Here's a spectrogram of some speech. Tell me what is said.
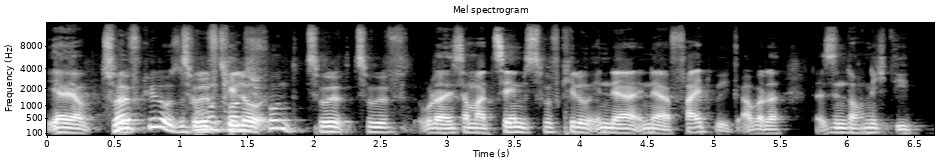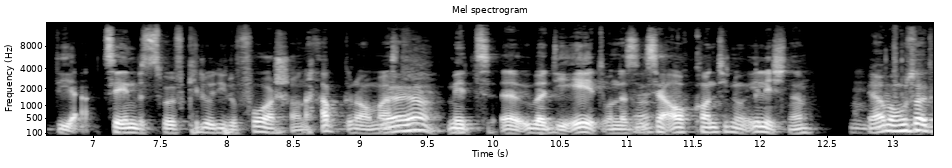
Ja, ja. 12 Kilo, sind 12 Kilo, Pfund. 12, 12, oder ich sag mal 10 bis 12 Kilo in der, in der Fight Week. Aber da, da sind noch nicht die, die 10 bis 12 Kilo, die du vorher schon abgenommen hast, ja, ja. mit äh, über Diät. Und das ja. ist ja auch kontinuierlich, ne? Ja, man muss halt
